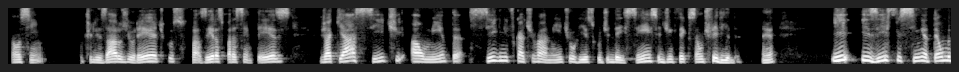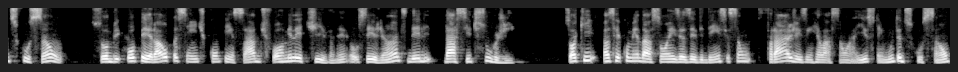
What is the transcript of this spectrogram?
Então, assim, utilizar os diuréticos, fazer as paracenteses, já que a ascite aumenta significativamente o risco de deiscência, de infecção de ferida, né? E existe sim até uma discussão sobre operar o paciente compensado de forma eletiva, né? ou seja, antes dele da CIT surgir. Só que as recomendações e as evidências são frágeis em relação a isso, tem muita discussão,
